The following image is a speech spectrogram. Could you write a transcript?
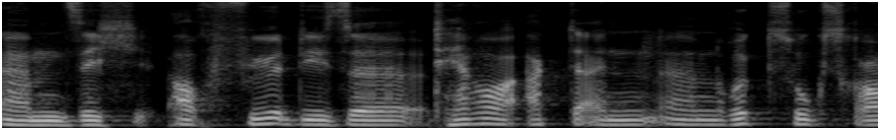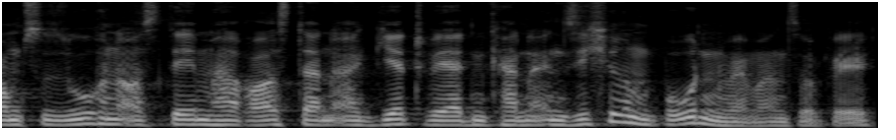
ähm, sich auch für diese Terrorakte einen, einen, Rückzugsraum zu suchen, aus dem heraus dann agiert werden kann, einen sicheren Boden, wenn man so will.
